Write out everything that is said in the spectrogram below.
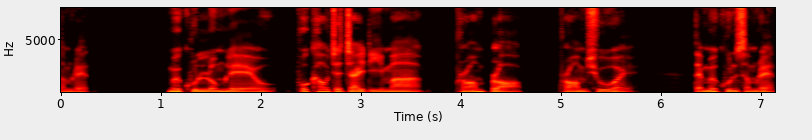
สำเร็จ เมื่อคุณล้มเหลว พวกเขาจะใจดีมาก พร้อมปลอบ พร้อมช่วย แต่เมื่อคุณสำเร็จ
